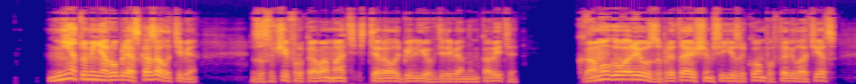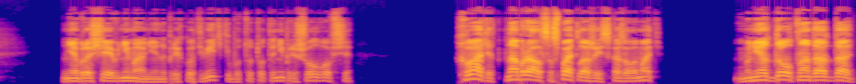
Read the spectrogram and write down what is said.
— Нет у меня рубля, сказала тебе. — Засучив рукава, мать стирала белье в деревянном корыте. — Кому говорю? — заплетающимся языком повторил отец. не обращая внимания на приход Витьки, будто тот и не пришел вовсе. — Хватит, набрался, спать ложись, — сказала мать. — Мне долг надо отдать.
